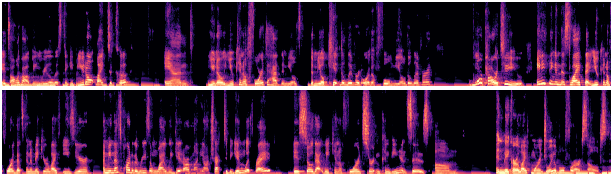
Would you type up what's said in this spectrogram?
It's all about being realistic. If you don't like to cook and you know you can afford to have the meals the meal kit delivered or the full meal delivered more power to you. Anything in this life that you can afford that's going to make your life easier i mean that's part of the reason why we get our money on track to begin with right? Is so that we can afford certain conveniences um, and make our life more enjoyable for ourselves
